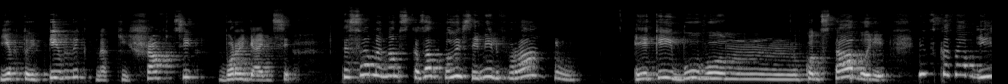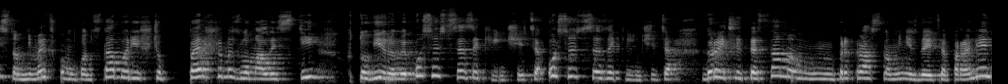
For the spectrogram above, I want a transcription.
як той півник на тій шафці бородянці. Те саме нам сказав колись Еміль Франкл, який був ем, в концтаборі, він сказав дійсно в німецькому концтаборі, що першими зламались ті, хто вірили, ось ось все закінчиться, ось ось все закінчиться. До речі, те саме прекрасно, мені здається, паралель,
